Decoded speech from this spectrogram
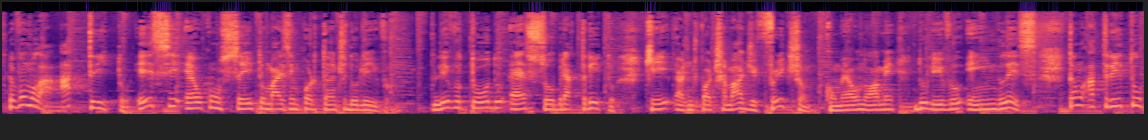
Então vamos lá, atrito. Esse é o conceito mais importante do livro. Livro todo é sobre atrito, que a gente pode chamar de friction, como é o nome do livro em inglês. Então, atrito,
